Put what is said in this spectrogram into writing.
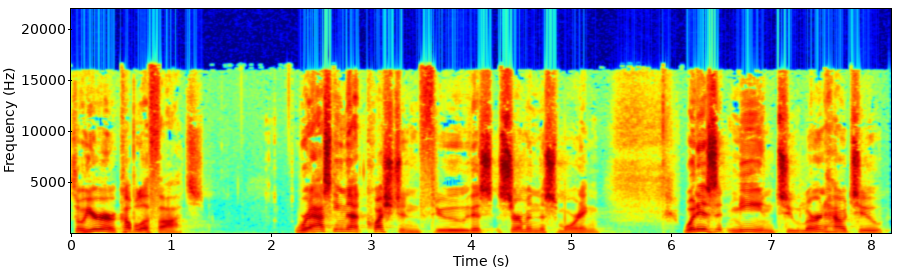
So, here are a couple of thoughts. We're asking that question through this sermon this morning. What does it mean to learn how to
